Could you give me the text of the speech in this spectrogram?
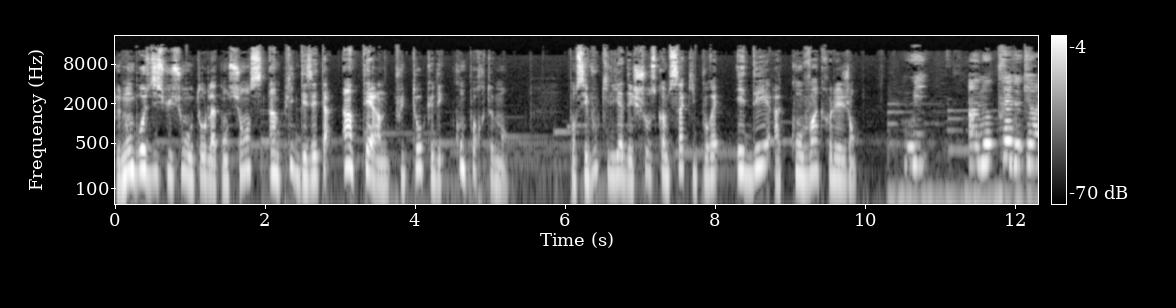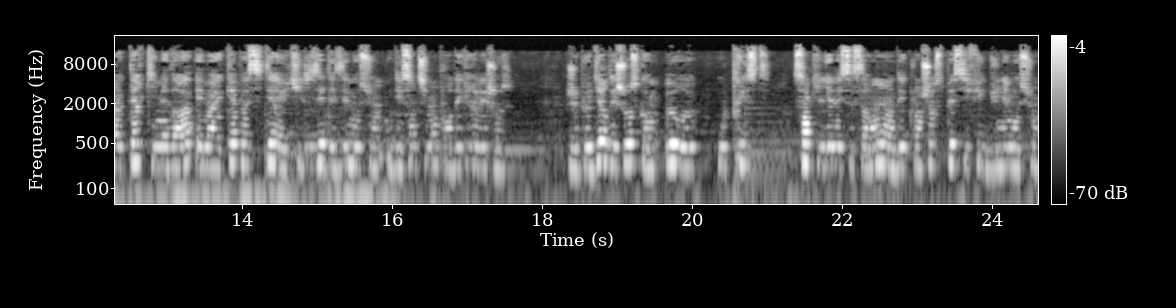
de nombreuses discussions autour de la conscience impliquent des états internes plutôt que des comportements. Pensez-vous qu'il y a des choses comme ça qui pourraient aider à convaincre les gens? Oui, un autre trait de caractère qui m'aidera est ma capacité à utiliser des émotions ou des sentiments pour décrire les choses. Je peux dire des choses comme heureux ou triste sans qu'il y ait nécessairement un déclencheur spécifique d'une émotion.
